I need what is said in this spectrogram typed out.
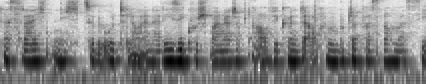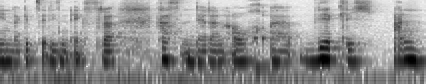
das reicht nicht zur Beurteilung einer Risikoschwangerschaft auf. Ihr könnt auch im Mutterpass nochmal sehen, da gibt es ja diesen extra Kasten, der dann auch wirklich an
